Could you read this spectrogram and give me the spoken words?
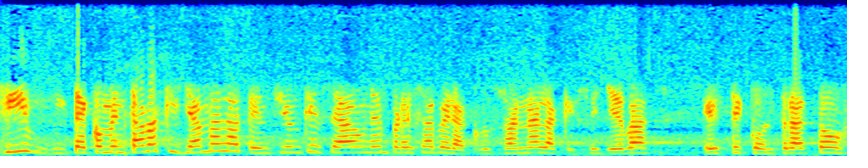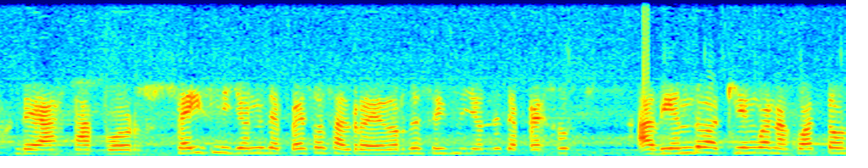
sí, te comentaba que llama la atención que sea una empresa veracruzana la que se lleva este contrato de hasta por 6 millones de pesos, alrededor de 6 millones de pesos, habiendo aquí en Guanajuato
